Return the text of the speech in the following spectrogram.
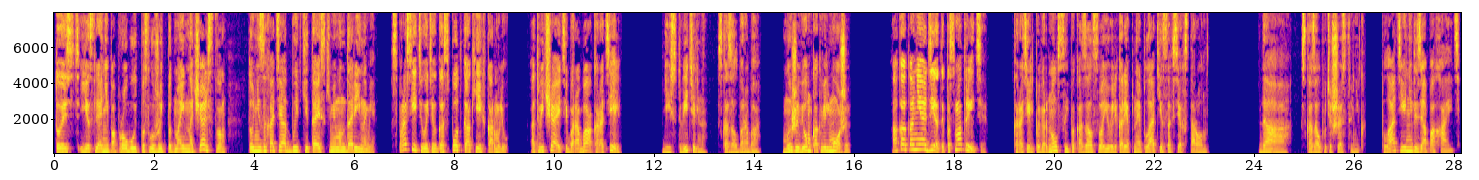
То есть, если они попробуют послужить под моим начальством, то не захотят быть китайскими мандаринами. Спросите у этих господ, как я их кормлю. Отвечайте, Бараба, Каратель. Действительно, сказал Бараба, мы живем как вельможи, «А как они одеты, посмотрите!» Каратель повернулся и показал свое великолепное платье со всех сторон. «Да», — сказал путешественник, — «платье нельзя похаять».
